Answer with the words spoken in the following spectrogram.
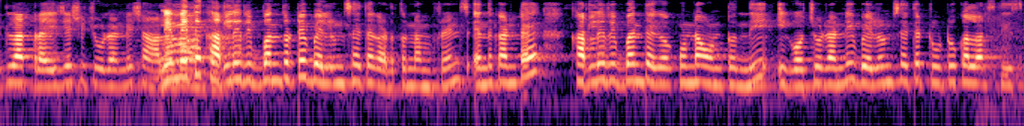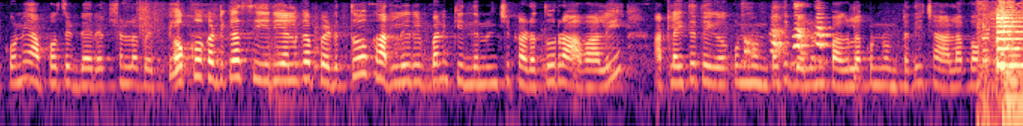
ఇట్లా ట్రై చేసి చూడండి. చాలా మేమైతే కర్లీ రిబ్బన్ తోటే బెలూన్స్ అయితే కడుతున్నాం ఫ్రెండ్స్ ఎందుకంటే కర్లీ రిబ్బన్ తెగకుండా ఉంటుంది. ఇగో చూడండి బెలూన్స్ అయితే టూ టూ కలర్స్ తీసుకొని అపోజిట్ డైరెక్షన్లో పెట్టి ఒక్కొక్కటిగా సీరియల్గా పెడుతూ కర్లీ రిబ్బన్ కింద నుంచి కడుతూ రావాలి. అట్లయితే తెగకుండా ఉంటుంది బెలూన్ పగలకుండా ఉంటుంది. చాలా బాగుంటుంది.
